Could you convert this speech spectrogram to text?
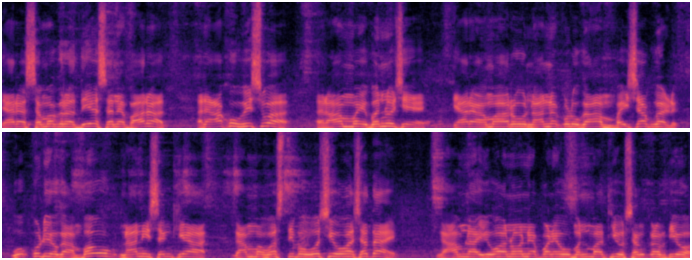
ત્યારે સમગ્ર દેશ અને ભારત અને આખું વિશ્વ રામમય બન્યું છે. ત્યારે અમારું નાનકડું ગામ બૈસાબગઢ ગોકુડિયો ગામ, બહુ નાની સંખ્યા ગામમાં વસ્તી બહુ ઓછી હોવા છતાંય ગામના યુવાનોને પણ એવું મનમાં થયું સંકલ્પ થયો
